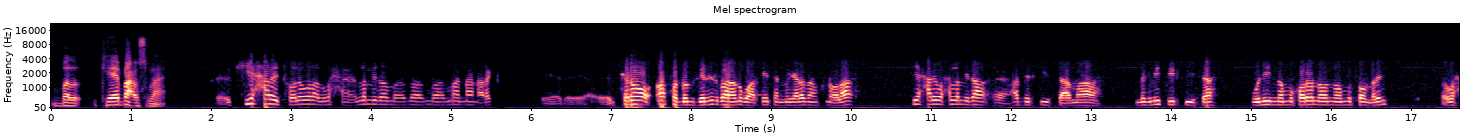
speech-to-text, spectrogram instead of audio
bal kee baa cuslaa? Kii xalay toole walaal waxa lamida ma maanaan arag. Tiro afar dhulgariir baan anigu arkay intan magaaladan ku noolaa. Kii xalay waxa lamida cabirkiisa ama magnitudkiisa weli nam hore noo nooma soo marin wax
